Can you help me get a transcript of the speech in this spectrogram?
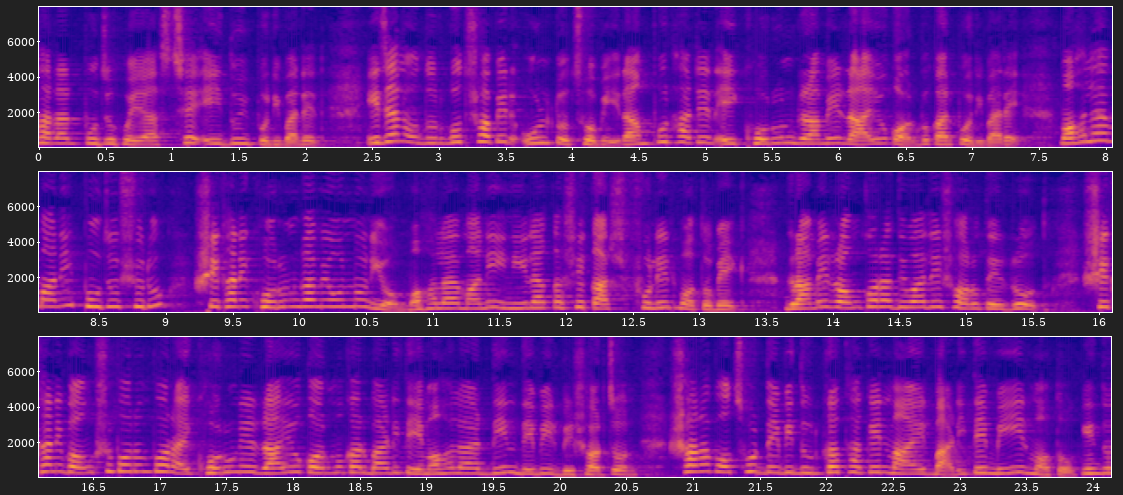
ধারার পুজো হয়ে আসছে এই দুই পরিবারের। এ যেন দুর্গোৎসবের উল্টো ছবি, রামপুরহাটের এই খরুন গ্রামের রায় ও কর্মকার পরিবারে। মহালয়া মানেই পুজো শুরু, সেখানে খরুন গ্রামে অন্য নিয়ম, মহালয়া মানেই নীল আকাশে কাশফুলের মতো মেঘ, গ্রামের রং করা দেওয়ালে শরতের রোদ। সেখানে বংশ পরম্পরায় খরুনের রায় ও কর্মকার বাড়িতে মহালয়ার দিন দেবীর বিসর্জন। সারা বছর দেবী দুর্গা থাকেন মায়ের বাড়িতে মেয়ের মতো, কিন্তু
